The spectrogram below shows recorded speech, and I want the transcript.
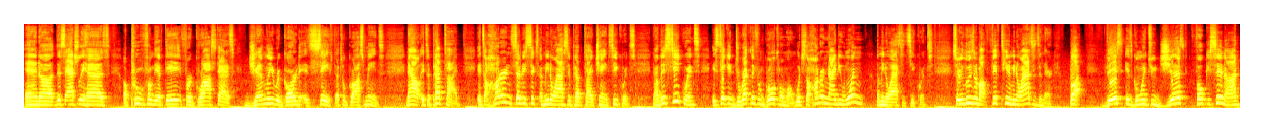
And uh, this actually has approval from the FDA for GRAS status, generally regarded as safe. That's what GRAS means. Now, it's a peptide. It's a 176 amino acid peptide chain sequence. Now, this sequence is taken directly from growth hormone, which is 191 amino acid sequence. So you're losing about 15 amino acids in there. But this is going to just focus in on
